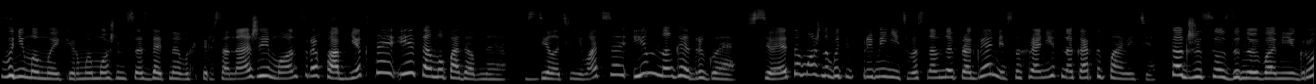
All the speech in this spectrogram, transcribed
В Anime Maker мы можем создать новых персонажей, монстров, объекты и тому подобное. Сделать анимацию и многое другое. Все это можно будет применить в основной программе, сохранив на карту памяти. Также созданную вами игру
